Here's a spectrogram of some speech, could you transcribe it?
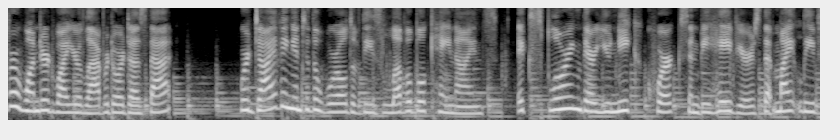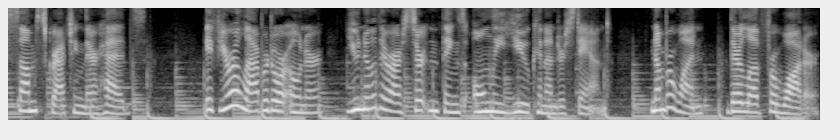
Ever wondered why your Labrador does that? We're diving into the world of these lovable canines, exploring their unique quirks and behaviors that might leave some scratching their heads. If you're a Labrador owner, you know there are certain things only you can understand. Number one, their love for water.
